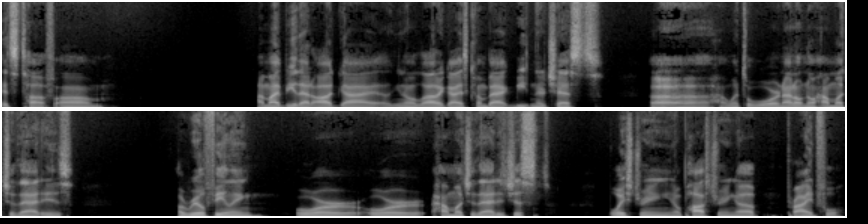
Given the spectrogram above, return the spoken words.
It's tough. Um, I might be that odd guy. You know, a lot of guys come back beating their chests. Uh, I went to war, and I don't know how much of that is a real feeling, or or how much of that is just boistering, you know, posturing up, prideful.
